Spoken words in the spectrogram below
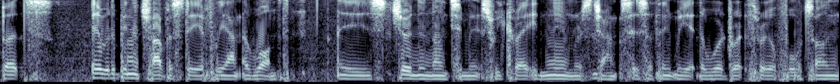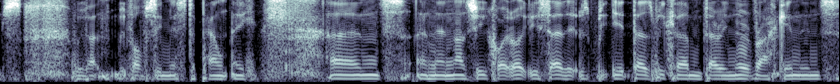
but it would have been a travesty if we hadn't won is during the 90 minutes we created numerous chances. I think we hit the woodwork three or four times. We've had, we've obviously missed a penalty, and and then as you quite rightly said, it was it does become very nerve wracking, and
